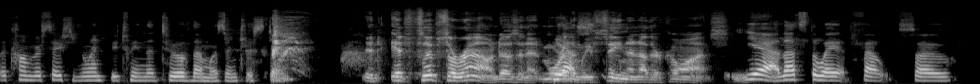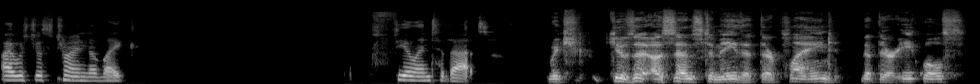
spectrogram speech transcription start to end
the conversation went between the two of them was interesting. It it flips around, doesn't it? More Yes. than we've seen in other koans. yeah, that's the way it felt. So I was just trying to like feel into that. which gives a, a sense to me that they're playing, that they're equals.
